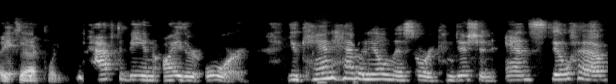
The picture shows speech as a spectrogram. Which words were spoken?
Exactly. It, it have to be an either or. You can have an illness or a condition and still have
